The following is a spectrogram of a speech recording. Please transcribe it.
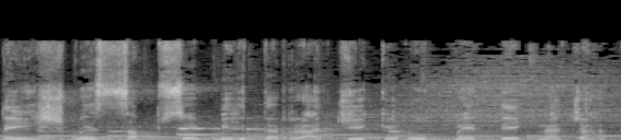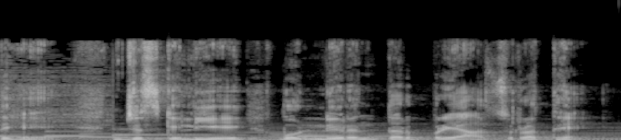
देश में सबसे बेहतर राज्य के रूप में देखना चाहते हैं, जिसके लिए वो निरंतर प्रयासरत हैं।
